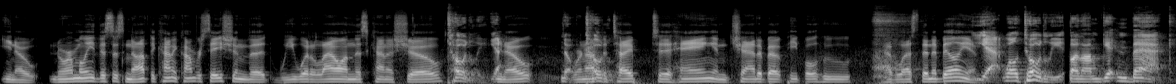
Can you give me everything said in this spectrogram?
You know, normally this is not the kind of conversation that we would allow on this kind of show. totally. Yeah. You know, No, we're not totally. the type to hang and chat about people who have less than a billion. Yeah, well, totally. But I'm getting back,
